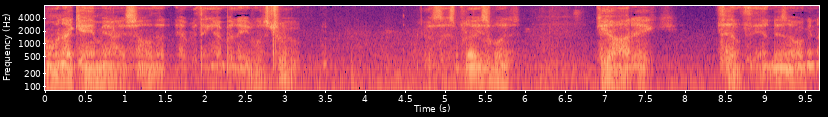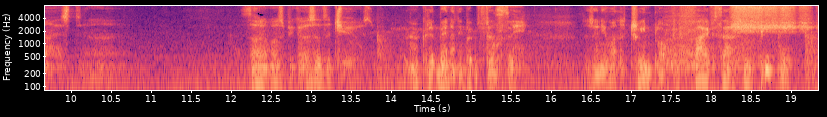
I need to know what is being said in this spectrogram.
And when I came here, I saw that everything I believed was true. Because this place was chaotic, filthy, and disorganized. And I thought it was because of the Jews. How could it be anything but filthy? There's only one latrine block for 5,000 people.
